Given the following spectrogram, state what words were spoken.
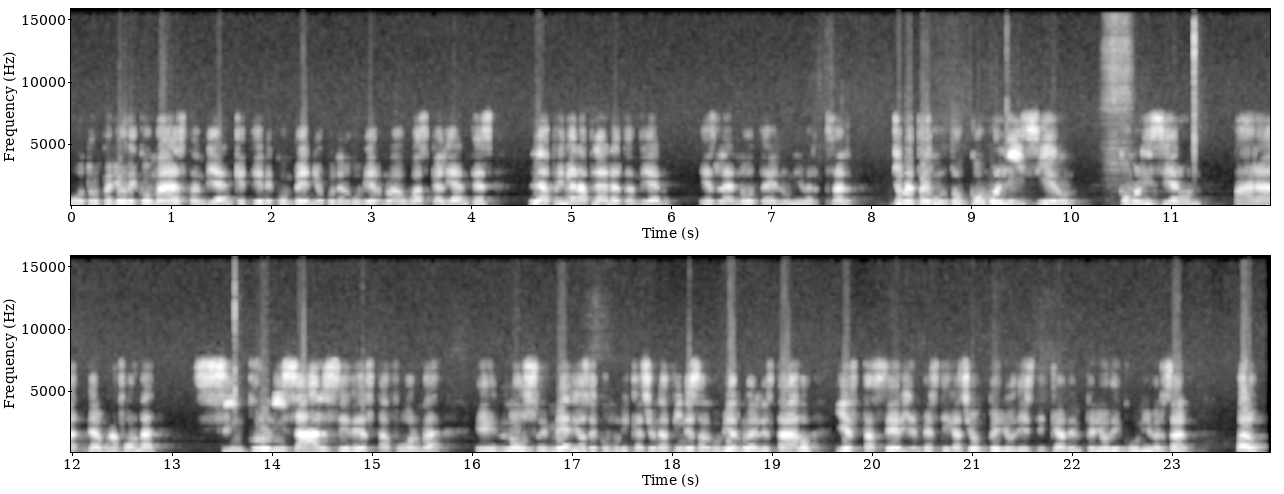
Otro periódico más también que tiene convenio con el gobierno de Aguascalientes. La primera plana también es la nota del Universal. Yo me pregunto cómo le hicieron ¿Cómo le hicieron para, de alguna forma, sincronizarse de esta forma eh, los medios de comunicación afines al gobierno del Estado y esta seria investigación periodística del periódico Universal? Bueno,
